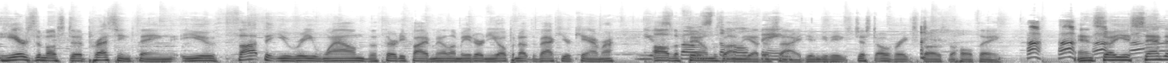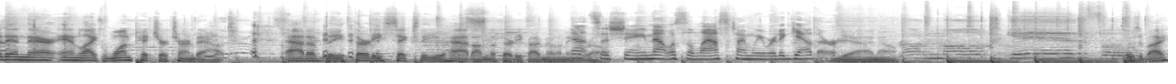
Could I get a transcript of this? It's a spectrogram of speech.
here's the most depressing thing: you thought that you rewound the 35 millimeter, and you opened up the back of your camera, you all the film's the on the other thing. side, and you just overexposed the whole thing. and so you send it in there, and like one picture turned out out of the 36 that you had on the 35 millimeter That's roll. a shame. That was the last time we were together. Yeah, I know. Who's it by?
